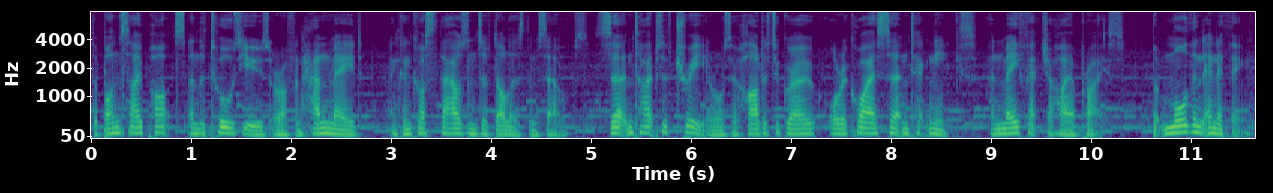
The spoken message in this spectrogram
The bonsai pots and the tools used are often handmade and can cost thousands of dollars themselves. Certain types of tree are also harder to grow or require certain techniques and may fetch a higher price. But more than anything,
